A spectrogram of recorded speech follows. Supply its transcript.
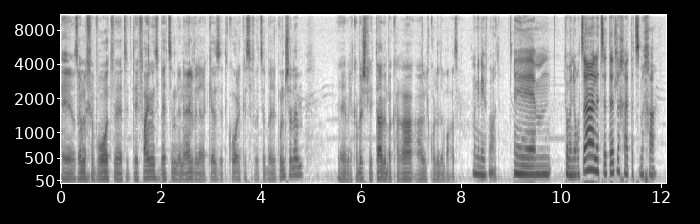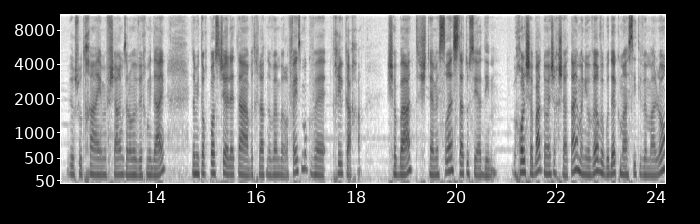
אה, עוזרים לחברות וצוותי finance בעצם לנהל ולרכז את כל הכסף היוצא בארגון שלהם, אה, ולקבל שליטה ובקרה על כל הדבר הזה. מגניב מאוד. אמ, טוב, אני רוצה לצטט לך את עצמך, ברשותך, אם אפשר, אם זה לא מביך מדי. זה מתוך פוסט שהעלית בתחילת נובמבר לפייסבוק, והתחיל ככה: שבת, 12, סטטוס יעדים. בכל שבת, במשך שעתיים, אני עובר ובודק מה עשיתי ומה לא,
